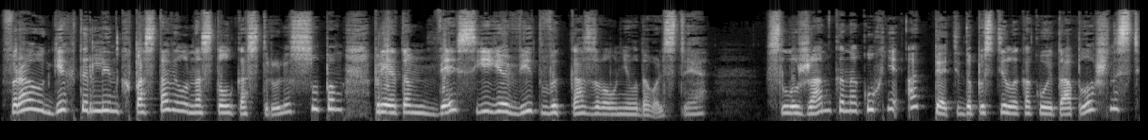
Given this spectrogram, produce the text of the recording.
Фрау Гехтерлинг поставила на стол кастрюлю с супом, при этом весь ее вид выказывал неудовольствие. Служанка на кухне опять допустила какую-то оплошность,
